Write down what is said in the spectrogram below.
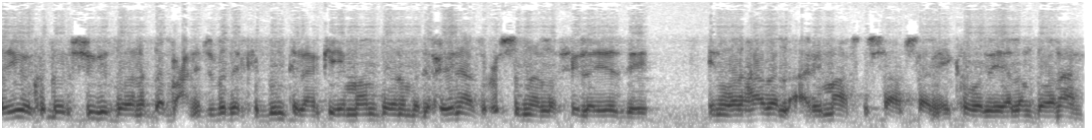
ayagoo ka dhowr sugi doona dabcan. Isbedelka puntland ka imaan doona madaxweynahaas cusubna la filayo dee in wadahadal arrimahaas ku saabsan ay ka wada yeelan doonaan.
